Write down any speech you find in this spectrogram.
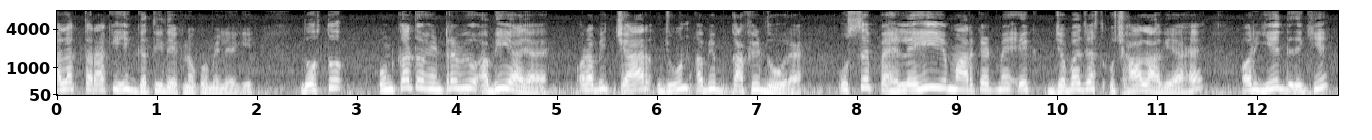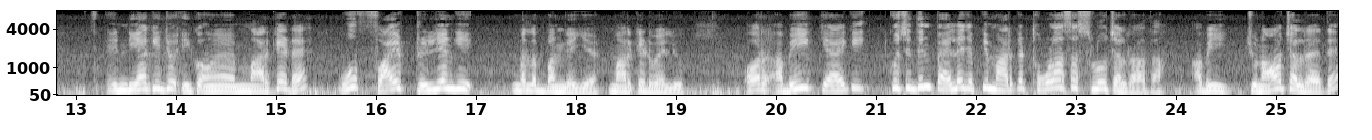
अलग तरह की ही गति देखने को मिलेगी। दोस्तों उनका तो इंटरव्यू अभी आया है। और अभी चार जून अभी काफ़ी दूर है। उससे पहले ही ये मार्केट में एक ज़बरदस्त उछाल आ गया है और ये देखिए, इंडिया की जो मार्केट है, वो फाइव ट्रिलियन की मतलब बन गई है मार्केट वैल्यू। और अभी क्या है कि कुछ दिन पहले जबकि मार्केट थोड़ा सा स्लो चल रहा था, अभी चुनाव चल रहे थे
